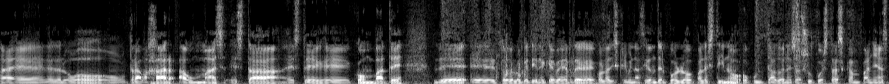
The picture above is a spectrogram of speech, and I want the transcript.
eh, desde luego trabajar aún más esta, este eh, combate de eh, todo lo que tiene que ver con la discriminación del pueblo palestino ocultado en esas supuestas campañas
